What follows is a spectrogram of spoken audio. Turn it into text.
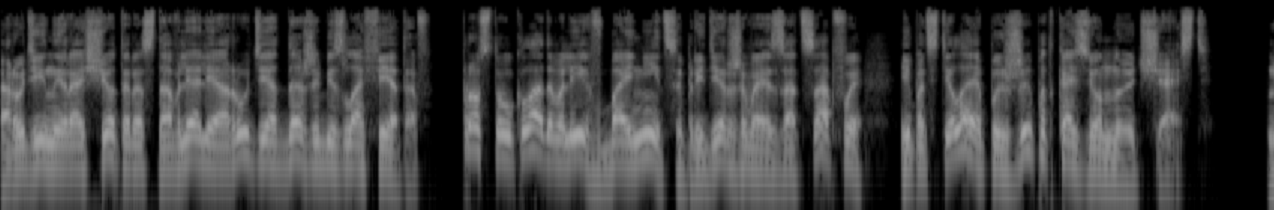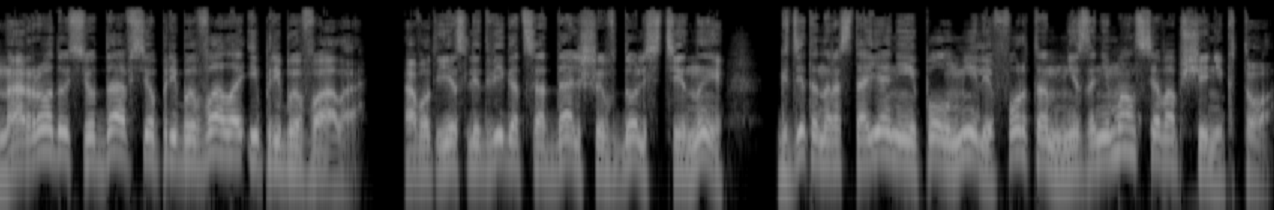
Орудийные расчеты расставляли орудия даже без лафетов, просто укладывали их в бойницы, придерживая за цапфы и подстилая пыжи под казенную часть. Народу сюда все прибывало и прибывало. А вот если двигаться дальше вдоль стены, где-то на расстоянии полмили фортом не занимался вообще никто.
